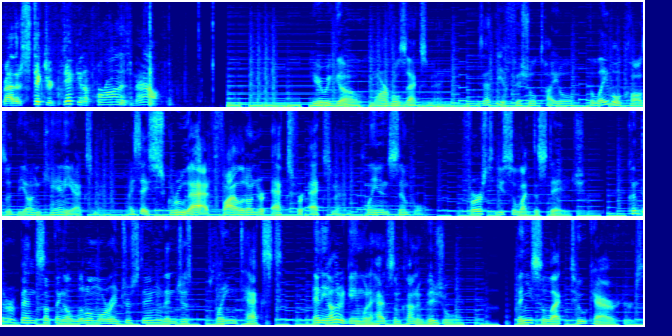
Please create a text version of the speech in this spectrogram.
Rather stick your dick in a piranha's mouth. Here we go Marvel's X Men. Is that the official title? The label calls it the Uncanny X Men. I say screw that, file it under X for X Men, plain and simple. First, you select the stage. Couldn't there have been something a little more interesting than just plain text? Any other game would have had some kind of visual. Then you select two characters.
